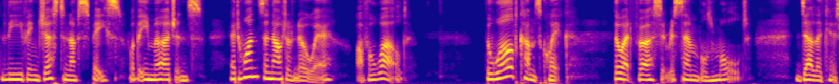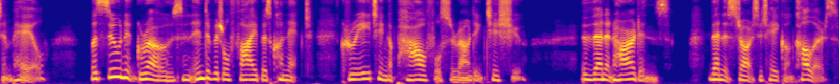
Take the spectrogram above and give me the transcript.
leaving just enough space for the emergence, at once and out of nowhere, of a world. The world comes quick, though at first it resembles mold, delicate and pale, but soon it grows and individual fibers connect, creating a powerful surrounding tissue. Then it hardens. Then it starts to take on colors.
